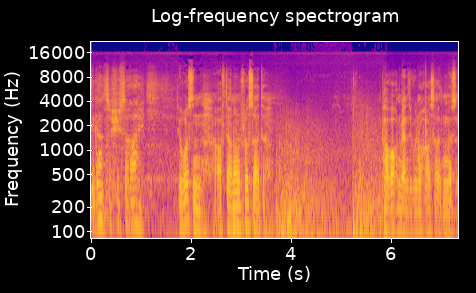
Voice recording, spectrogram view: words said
die ganze Schießerei? Die Russen auf der anderen Flussseite. Ein paar Wochen werden sie wohl noch aushalten müssen.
